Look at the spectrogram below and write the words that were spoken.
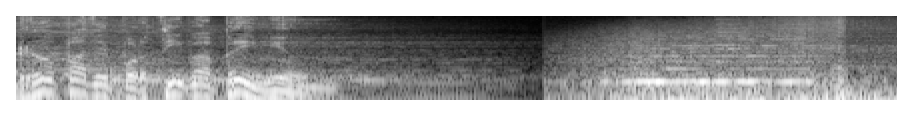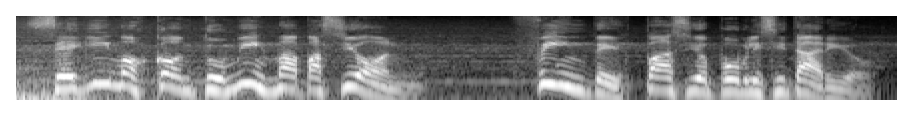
Ropa Deportiva Premium. Seguimos con tu misma pasión. Fin de espacio publicitario.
